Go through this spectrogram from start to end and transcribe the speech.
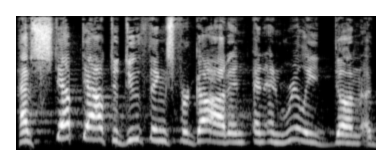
have stepped out to do things for God and, and, and really done a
